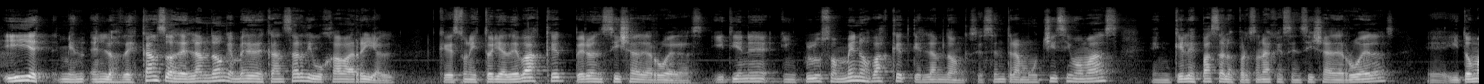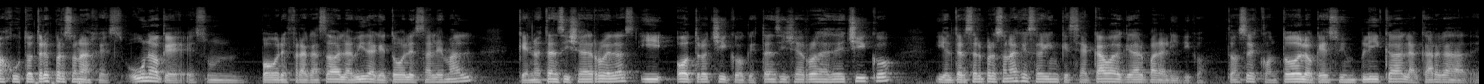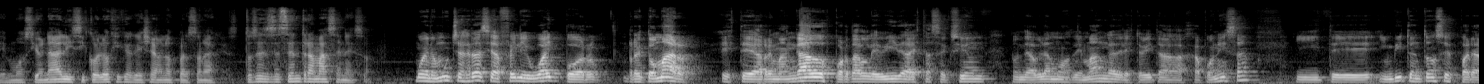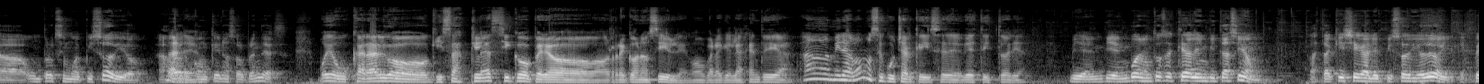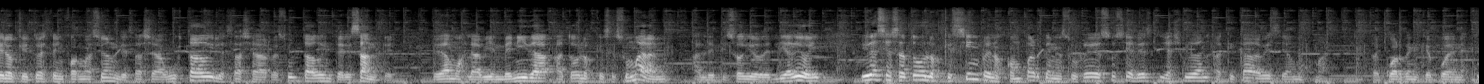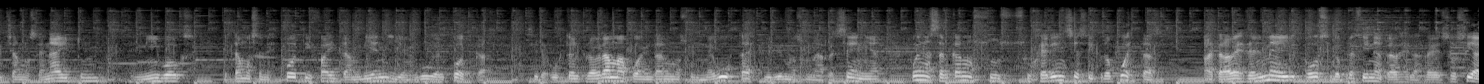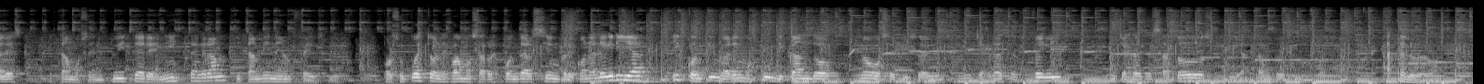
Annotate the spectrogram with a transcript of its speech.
Y eh, en en los descansos de Slam Dunk, en vez de descansar, dibujaba Real, que es una historia de básquet, pero en silla de ruedas. Y tiene incluso menos básquet que Slam Dunk. Se centra muchísimo más en qué les pasa a los personajes en silla de ruedas. eh, y toma justo tres personajes. Uno que es un pobre fracasado de la vida, que todo le sale mal, que no está en silla de ruedas. Y otro chico que está en silla de ruedas desde chico. Y el tercer personaje es alguien que se acaba de quedar paralítico. Entonces, con todo lo que eso implica, la carga emocional y psicológica que llevan los personajes. Entonces se centra más en eso. Bueno, muchas gracias Feli White por retomar este Arremangados, por darle vida a esta sección donde hablamos de manga, de la historieta japonesa. Y te invito entonces para un próximo episodio a Dale. ver con qué nos sorprendes. Voy a buscar algo quizás clásico, pero reconocible, como para que la gente diga, ah, mira, vamos a escuchar qué dice de, de esta historia. Bien, bien. Bueno, entonces queda la invitación. Hasta aquí llega el episodio de hoy. Espero que toda esta información les haya gustado y les haya resultado interesante. Le damos la bienvenida a todos los que se sumaran al episodio del día de hoy y gracias a todos los que siempre nos comparten en sus redes sociales y ayudan a que cada vez seamos más. Recuerden que pueden escucharnos en iTunes, en Evox, estamos en Spotify también y en Google Podcast. Si les gustó el programa pueden darnos un me gusta, escribirnos una reseña, pueden acercarnos sus sugerencias y propuestas a través del mail o si lo prefieren a través de las redes sociales. Estamos en Twitter, en Instagram y también en Facebook. Por supuesto les vamos a responder siempre con alegría y continuaremos publicando nuevos episodios. Muchas gracias Feli, muchas gracias a todos y hasta un próximo encuentro. Hasta luego.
